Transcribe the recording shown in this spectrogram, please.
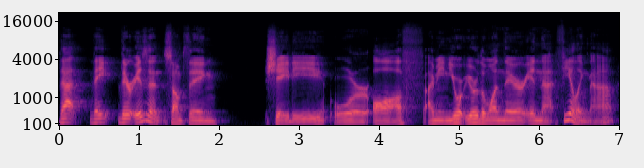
that they there isn't something shady or off. I mean, you're you're the one there in that feeling that,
